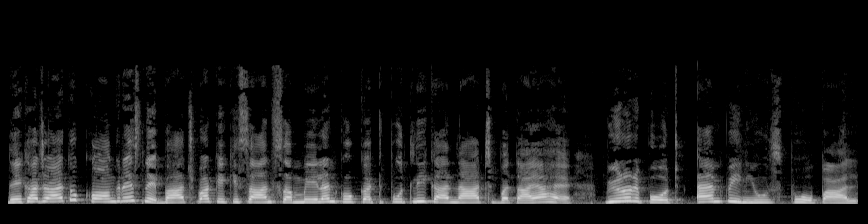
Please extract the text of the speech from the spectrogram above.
देखा जाए तो कांग्रेस ने भाजपा के किसान सम्मेलन को कठपुतली का नाच बताया है। Bureau report, MP news, Bhopal.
